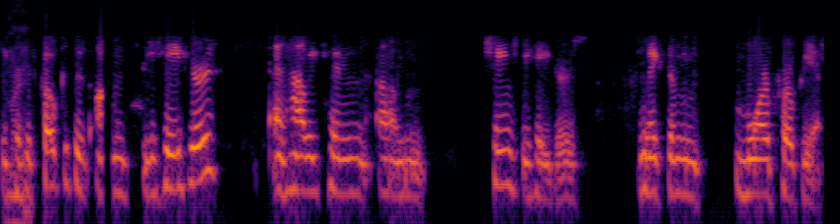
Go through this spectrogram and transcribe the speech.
because it focuses on behaviors and how we can um, change behaviors to make them more appropriate.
